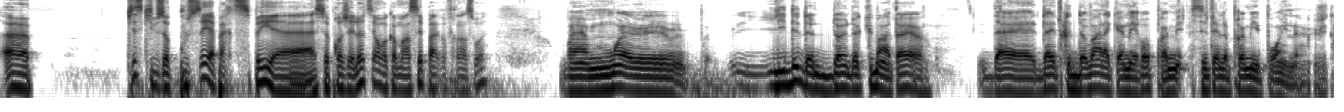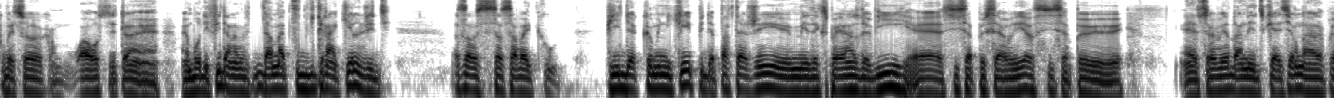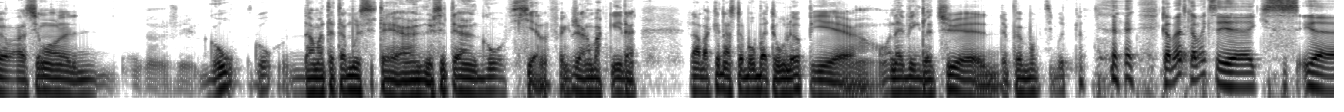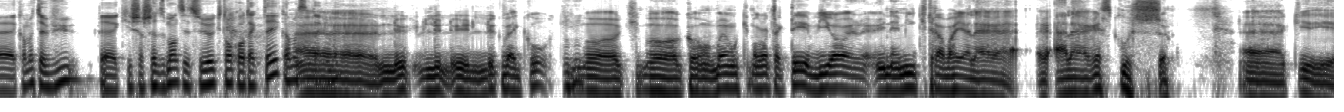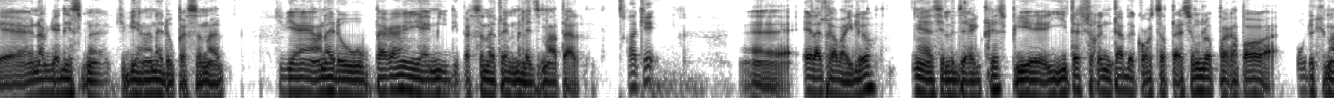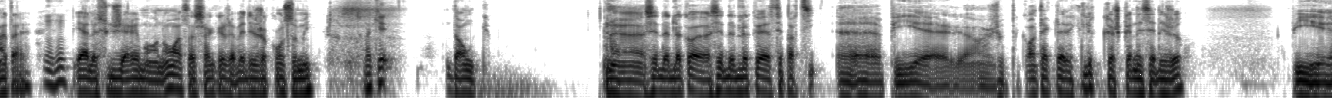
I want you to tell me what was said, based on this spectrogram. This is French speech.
Qu'est-ce qui vous a poussé à participer à, ce projet-là? on va commencer par François. Ben, moi, l'idée d'un documentaire, d'être devant la caméra, c'était le premier point. J'ai trouvé ça comme, wow, c'est un, beau défi. Dans ma, petite vie tranquille, j'ai dit, ça, ça, va être cool. Puis de communiquer, puis de partager mes expériences de vie, euh, si ça peut servir, si ça peut euh, servir dans l'éducation, dans la. Euh, go, go. Dans ma tête à moi, c'était un, un go officiel. Fait que j'ai embarqué dans, j'ai embarqué dans ce beau bateau-là, puis euh, on navigue là-dessus euh, depuis un beau petit bout. comment comment c'est, euh, euh, comment t'as vu qu'ils cherchaient du monde? C'est eux qui t'ont contacté? Comment c'est Luc, Luc, Valcourt qui, mhm. m'a, qui m'a contacté via une, amie qui travaille à la, à la Rescousse, qui est un organisme qui vient en aide aux personnes qui vient en aide aux parents et amis des personnes atteintes de maladie mentale. OK. elle a travaillé là. Euh, c'est la directrice, puis euh, il était sur une table de concertation là, par rapport au documentaire. Mhm. Puis elle a suggéré mon nom en sachant que j'avais déjà consommé. OK. Donc, euh, c'est de là que c'est parti. puis j'ai pris contact avec Luc que je connaissais déjà. Puis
